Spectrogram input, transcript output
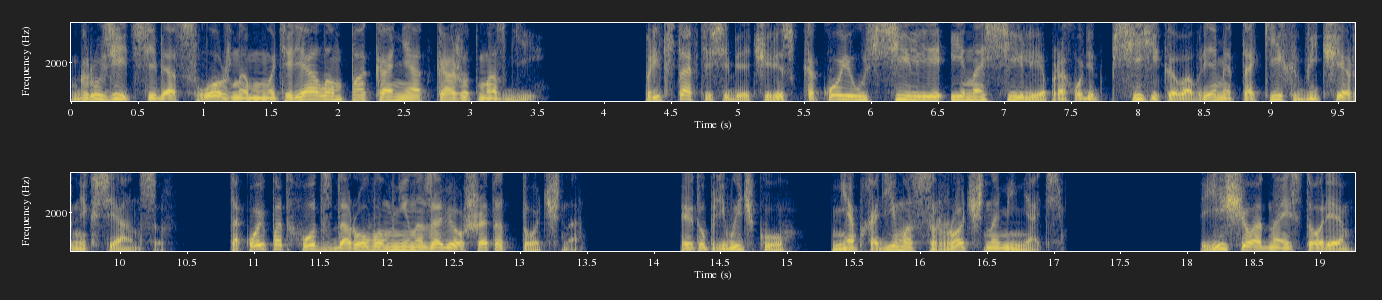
Грузить себя сложным материалом, пока не откажут мозги. Представьте себе, через какое усилие и насилие проходит психика во время таких вечерних сеансов. Такой подход здоровым не назовешь, это точно. Эту привычку необходимо срочно менять. Еще одна история.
